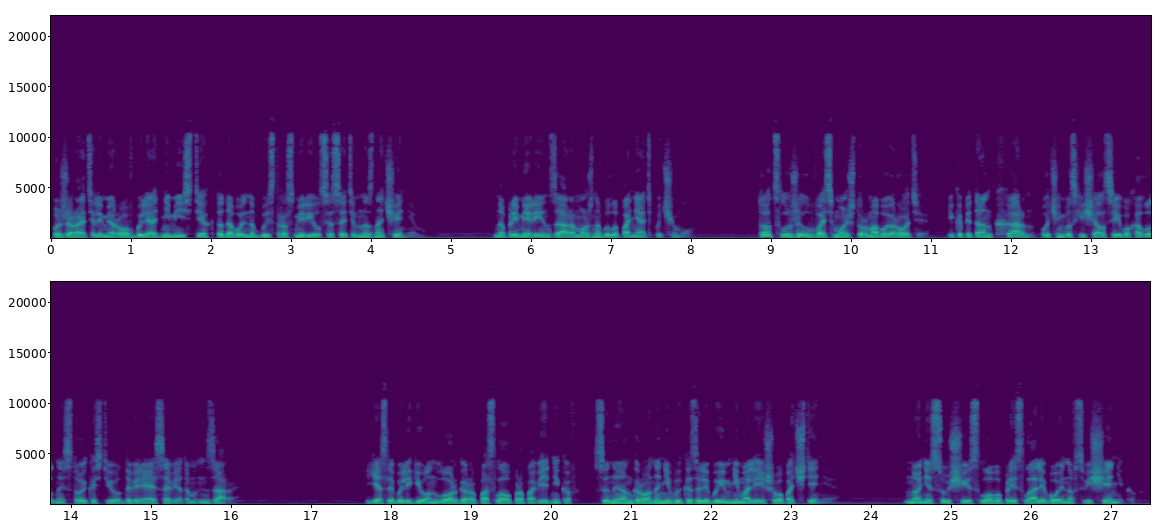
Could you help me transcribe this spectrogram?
Пожиратели миров были одними из тех, кто довольно быстро смирился с этим назначением. На примере Инзара можно было понять, почему. Тот служил в восьмой штурмовой роте, и капитан Кхарн очень восхищался его холодной стойкостью, доверяя советам Инзара. Если бы легион Лоргара послал проповедников, сыны Ангрона не выказали бы им ни малейшего почтения. Но несущие слово прислали воинов-священников –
